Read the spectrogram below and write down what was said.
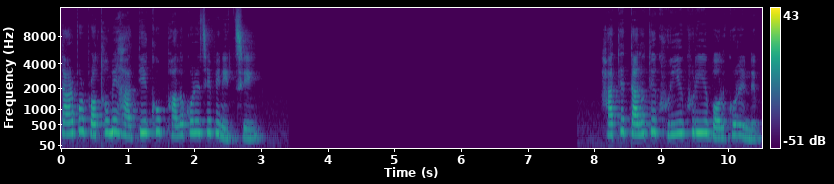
তারপর প্রথমে হাত দিয়ে খুব ভালো করে চেপে নিচ্ছে। হাতের তালুতে ঘুরিয়ে ঘুরিয়ে বল করে নেব।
